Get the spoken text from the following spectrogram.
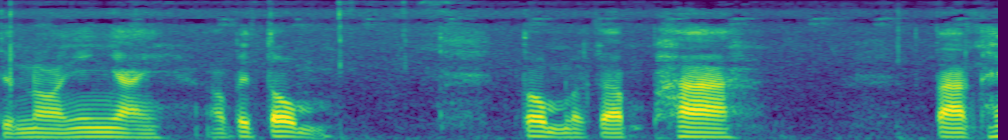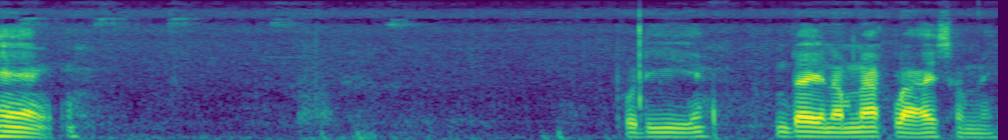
จะหนอใหญ่ๆเอาไปต้ม ต้มแล้วก็พาตากแห้ง พอดีได้น้ำหนักหลายซ้ำนี่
